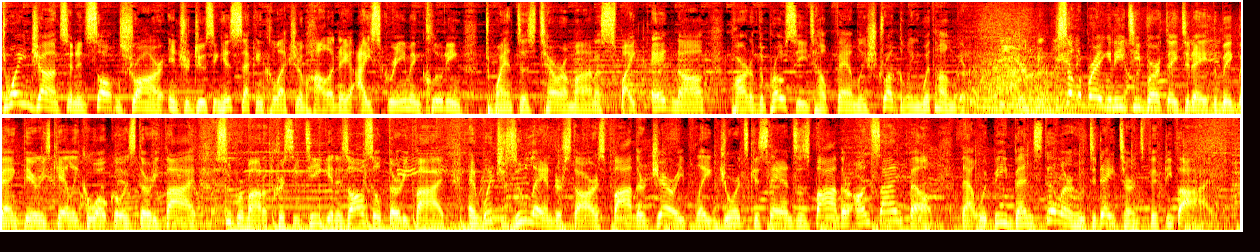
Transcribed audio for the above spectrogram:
Dwayne Johnson and Salt and Straw are introducing his second collection of holiday ice cream, including Dwanta's Teremana Spiked Eggnog. Part of the proceeds help families struggling with hunger. Celebrating an ET birthday today, The Big Bang Theory's Kaley Cuoco is 35, supermodel Chrissy Teigen is also 35, and which Zoolander star's father, Jerry, played George Costanza's father on Seinfeld? That would be Ben Stiller, who today turns 55.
